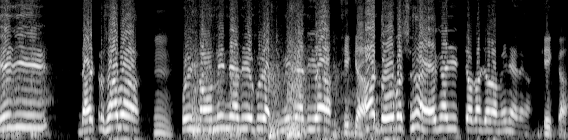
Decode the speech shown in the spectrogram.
ਇਹ ਜੀ ਡਾਕਟਰ ਸਾਹਿਬ ਹੂੰ। ਕੋਈ 9 ਮਹੀਨਿਆਂ ਦੀ ਆ, ਕੋਈ 8 ਮਹੀਨਿਆਂ ਦੀ ਆ। ਠੀਕ ਆ। ਆ ਦੋ ਬੱਸਾਂ ਹੈਗੀਆਂ ਜੀ 14 14 ਮਹੀਨਿਆਂ ਦੀਆਂ। ਠੀਕ ਆ।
